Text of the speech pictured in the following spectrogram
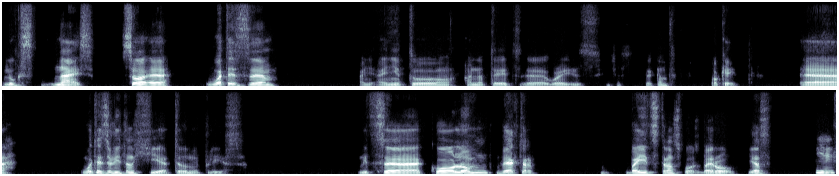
looks nice. So uh, what is um, I I need to annotate uh, where is just a second. Okay. What is written here? Tell me, please. It's a column vector by its transpose by row. Yes. Yes.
